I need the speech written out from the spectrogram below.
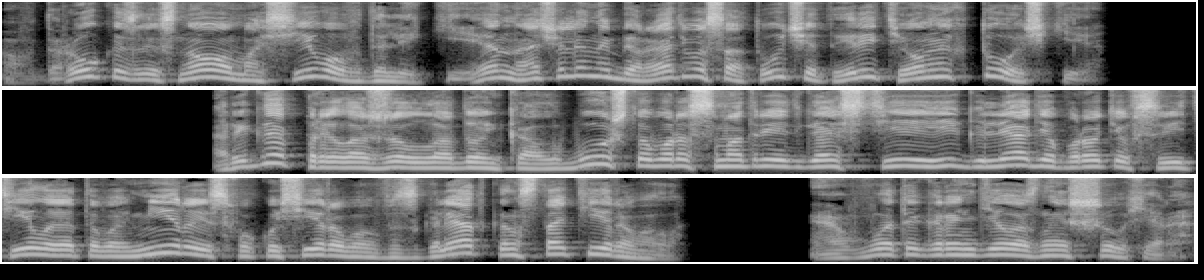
Вдруг из лесного массива вдалеке начали набирать высоту четыре темных точки. Оригат приложил ладонь к лбу, чтобы рассмотреть гостей, и, глядя против светила этого мира и сфокусировав взгляд, констатировал. А вот и грандиозный шухер.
